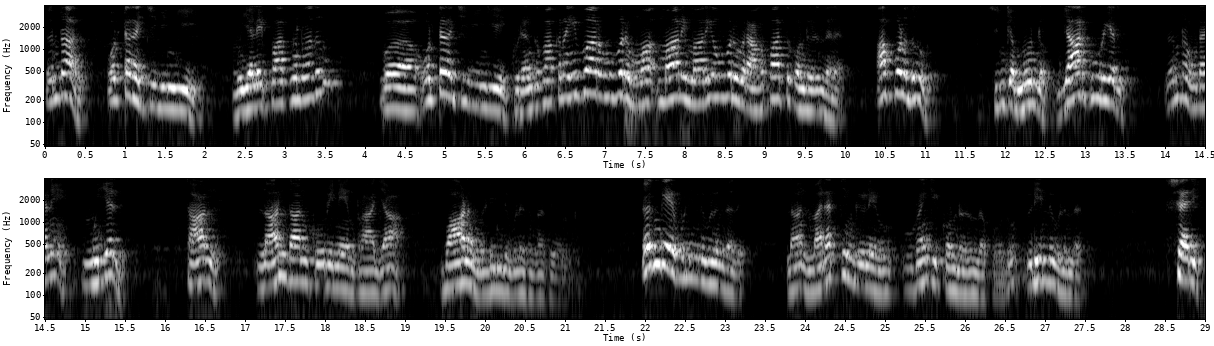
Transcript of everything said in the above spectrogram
என்றால் ஒட்டகச்சி விங்கி முயலை பார்க்கின்றதும் வ- வச்சு வீங்கியை குரங்கு பார்க்கிறோம் இவ்வாறு ஒவ்வொரு மா மாறி மாறி ஒவ்வொருவராக பார்த்து கொண்டிருந்தனர். அப்பொழுது சிங்கம் மீண்டும் யார் கூறியது? என்ற உடனே முயல். தான் நான் தான் கூறினேன் ராஜா. வானம் இடிந்து விழுகின்றது. என்று. எங்கே இடிந்து விழுந்தது? நான் மரத்தின் கீழே உ- உறங்கிக் கொண்டிருந்த போது இடிந்து விழுந்தது. சரி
